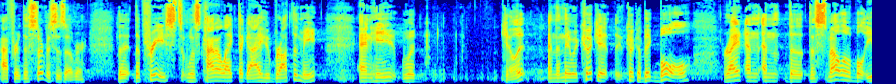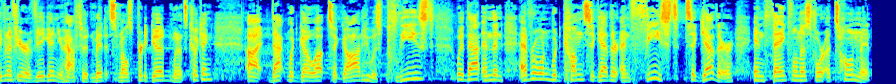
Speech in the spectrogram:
after the service is over. The the priest was kind of like the guy who brought the meat, and he would kill it, and then they would cook it, cook a big bowl, right? And, and the, the smell of a bowl, even if you're a vegan, you have to admit it smells pretty good when it's cooking. Uh, that would go up to God who was pleased with that. And then everyone would come together and feast together in thankfulness for atonement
